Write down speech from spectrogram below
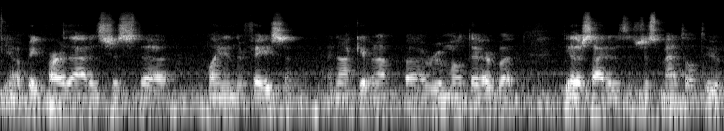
you know, a big part of that is just uh, playing in their face and, and not giving up uh, room out there. But the other side of it is just mental too.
